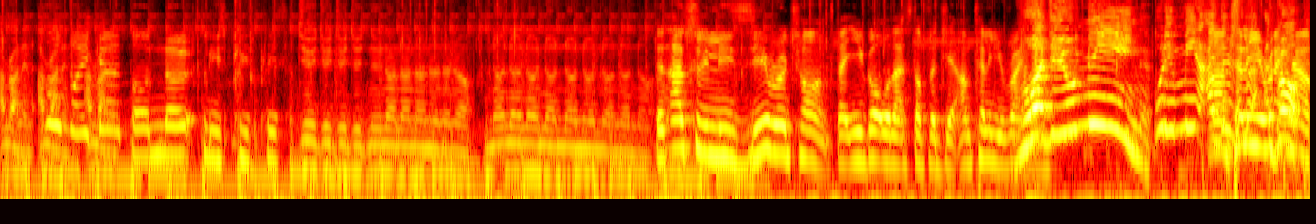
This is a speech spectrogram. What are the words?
I'm running, I'm Oh running, my I'm running. Oh no. Please, please, please. Dude, dude, dude, dude, no, no, no, no, no, no, no, no, no, no, no, no, no, no, no. no. There's absolutely zero chance that you got all that stuff legit. I'm telling you right now. What do you mean? What do you mean? I- I'm there's telling you right bro, now.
